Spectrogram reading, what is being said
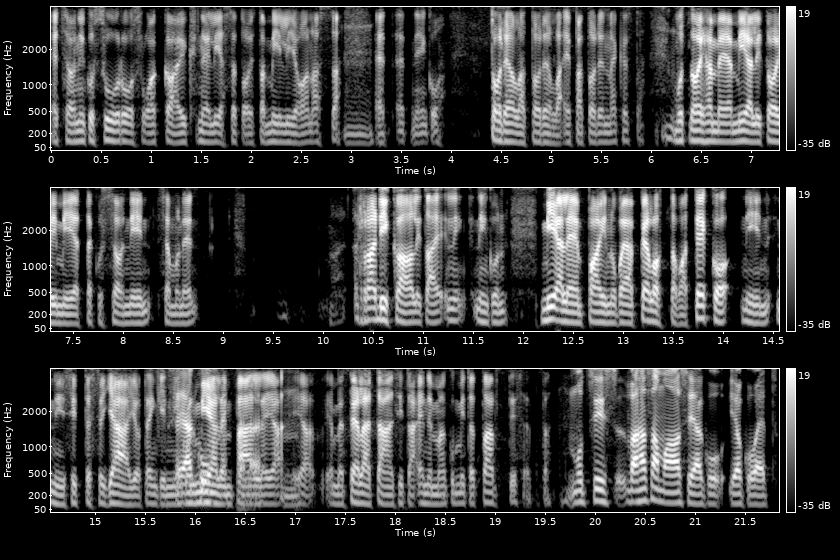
Että se on niin kuin suuruusluokkaa yksi 14 miljoonassa. Mm. Että et niin kuin todella, todella epätodennäköistä. Mm. Mutta noihan meidän mieli toimii, että kun se on niin semmoinen radikaali tai niin, niin kuin mieleenpainuva ja pelottava teko, niin, niin sitten se jää jotenkin se niin kuin mielen päälle ja, mm. ja, ja me pelätään sitä enemmän kuin mitä tarttisi. Mutta siis vähän sama asia kuin joku, että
